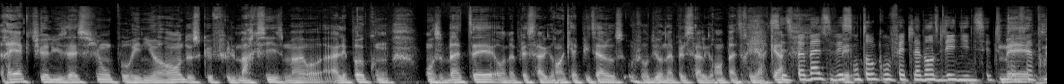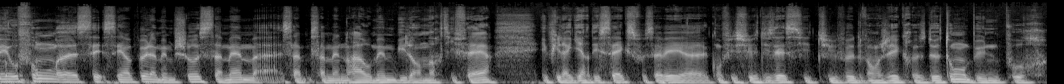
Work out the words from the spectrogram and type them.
réactualisation pour ignorants de ce que fut le marxisme. Hein. À l'époque, on, se battait, on appelait ça le grand capital. Aujourd'hui, on appelle ça le grand patriarcat. C'est pas mal, ça fait 100 ans qu'on fait la mort de Lénine. C'est tout mais, à fait mais au fond, euh, c'est un peu la même chose. Ça, même, ça, ça, mènera au même bilan mortifère. Et puis la guerre des sexes, vous savez, Confucius disait si tu veux te venger, creuse deux tombes, une pour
